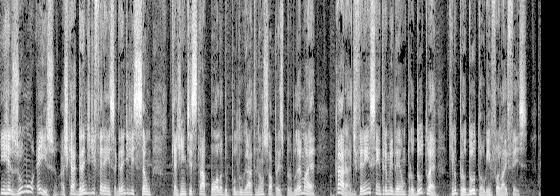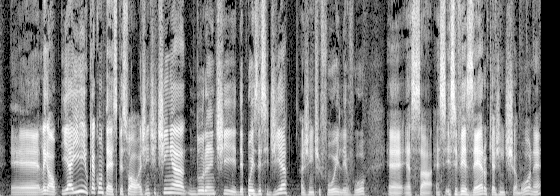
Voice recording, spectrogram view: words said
Em resumo, é isso. Acho que a grande diferença, a grande lição que a gente extrapola do pulo do gato não só para esse problema é Cara, a diferença entre uma ideia e um produto é que no produto alguém foi lá e fez. É, legal. E aí, o que acontece, pessoal? A gente tinha, durante. Depois desse dia, a gente foi, levou é, essa, esse V0 que a gente chamou, né?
